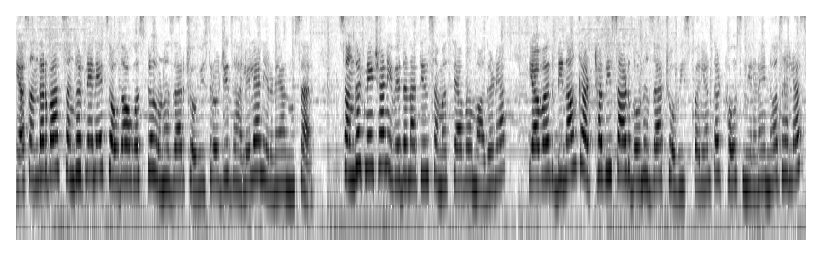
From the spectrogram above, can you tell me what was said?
या संदर्भात संघटनेने चौदा ऑगस्ट दोन हजार चोवीस रोजी झालेल्या निर्णयानुसार संघटनेच्या निवेदनातील समस्या व मागण्या यावर दिनांक अठ्ठावीस आठ दोन हजार चोवीसपर्यंत ठोस निर्णय न झाल्यास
